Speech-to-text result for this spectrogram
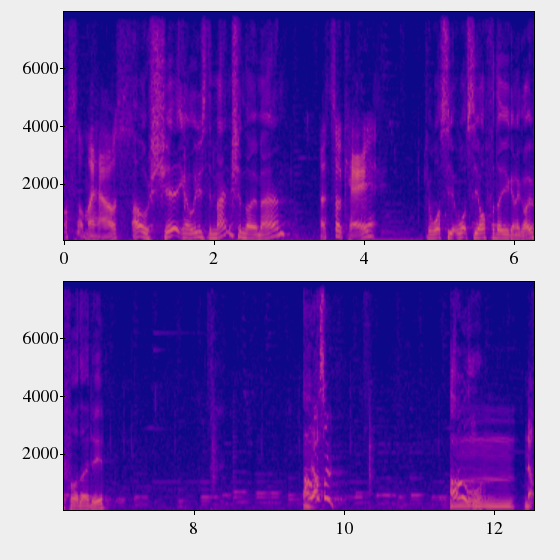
I'll sell my house. Oh shit, you're gonna lose the mansion though, man. That's okay. So what's the what's the offer though you're gonna go for though, dude? Oh, that's a. Oh. Mm, no.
